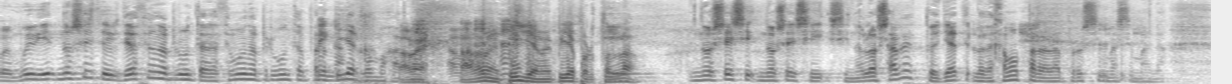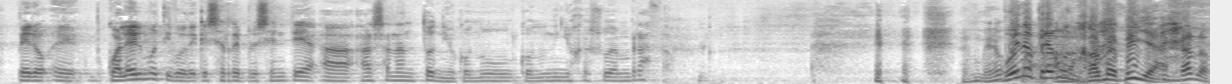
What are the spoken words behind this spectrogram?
Pues muy bien. No sé si te voy a hacer una pregunta. Le hacemos una pregunta para pillar. Vamos a, a ver. Ahora me pilla, me pilla por todos lados. No sé si, no sé si, si no lo sabes, pero ya lo dejamos para la próxima semana. Pero, eh, ¿cuál es el motivo de que se represente a, San Antonio con un, con un niño Jesús en brazos? Buena pregunta. A lo mejor me pilla, Carlos.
